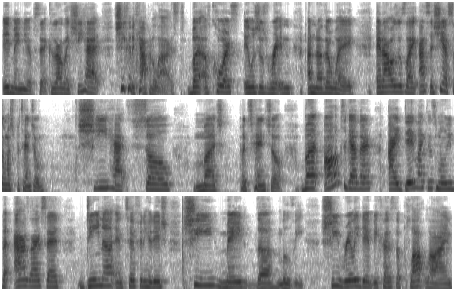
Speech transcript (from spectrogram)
it made me upset because I was like, she had, she could have capitalized. But of course, it was just written another way. And I was just like, I said, she has so much potential. She had so much potential. But altogether, I did like this movie. But as I said, Dina and Tiffany Haddish, she made the movie. She really did because the plot line,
